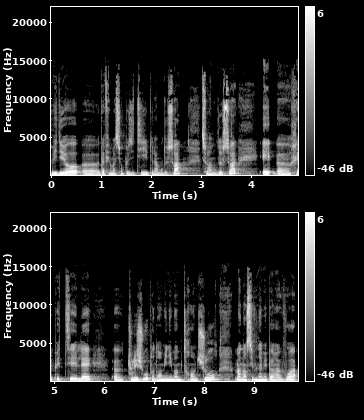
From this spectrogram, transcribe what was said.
vidéo d'affirmation positive de l'amour de soi, sur l'amour de soi, et répétez-les tous les jours pendant minimum 30 jours. Maintenant, si vous n'aimez pas ma voix,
